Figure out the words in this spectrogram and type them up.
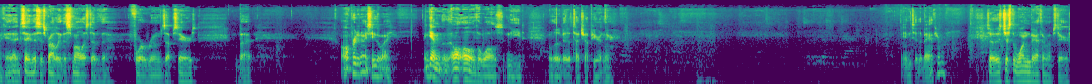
Okay, I'd say this is probably the smallest of the four rooms upstairs, but all pretty nice either way. Again, all, all of the walls need a little bit of touch up here and there. Into the bathroom. So there's just the one bathroom upstairs.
